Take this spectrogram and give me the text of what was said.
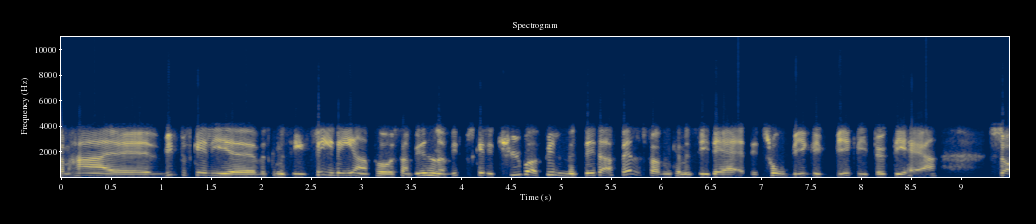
som har øh, vidt forskellige, øh, hvad skal man sige, CV'er på samvittigheden og vidt forskellige typer af film, men det, der er fælles for dem, kan man sige, det er, at det er to virkelig, virkelig dygtige herrer. Så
